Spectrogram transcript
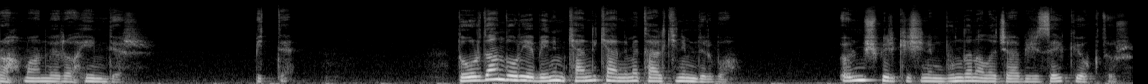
Rahman ve Rahim'dir. Bitti. Doğrudan doğruya benim kendi kendime telkinimdir bu. Ölmüş bir kişinin bundan alacağı bir zevk yoktur.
